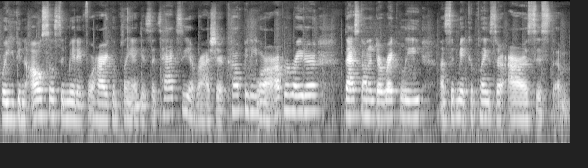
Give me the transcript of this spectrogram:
where you can also submit a for hire complaint against a taxi, a rideshare company, or operator. That's going to directly uh, submit complaints to our system.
